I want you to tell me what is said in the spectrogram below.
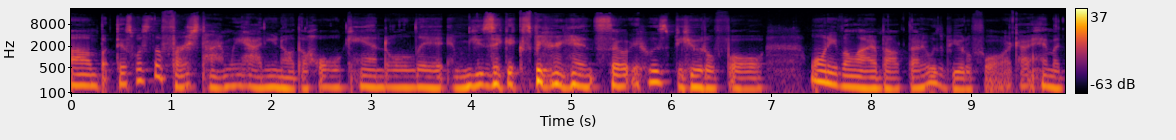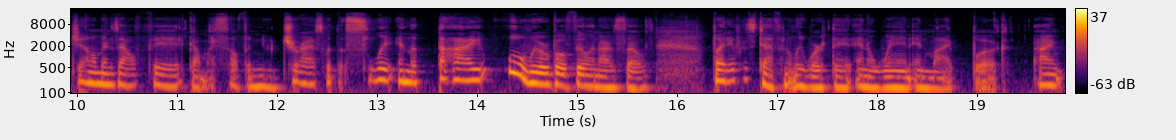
Um, but this was the first time we had, you know, the whole candle lit and music experience. So it was beautiful. Won't even lie about that. It was beautiful. I got him a gentleman's outfit, got myself a new dress with a slit in the thigh. Ooh, we were both feeling ourselves. But it was definitely worth it and a win in my book. I'm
